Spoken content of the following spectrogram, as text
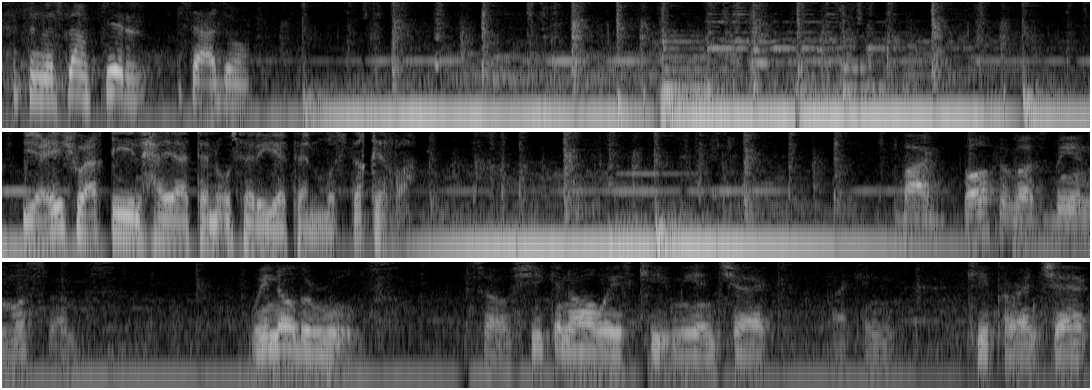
بحس إنه الإسلام كثير ساعده. يعيش عقيل حياة أسرية مستقرة. By both of us being Muslims, we know the rules. So she can always keep me in check. I can keep her in check,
